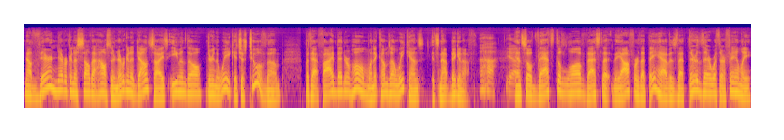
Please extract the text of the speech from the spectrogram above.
Now, they're never going to sell that house. They're never going to downsize, even though during the week it's just two of them. But that five bedroom home, when it comes on weekends, it's not big enough. Uh-huh. Yeah. And so that's the love, that's the, the offer that they have is that they're there with their family,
